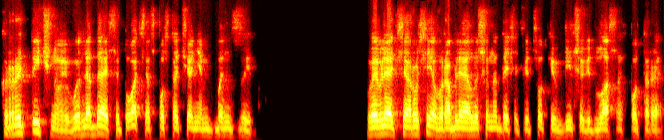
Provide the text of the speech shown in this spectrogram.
критичною виглядає ситуація з постачанням бензину. Виявляється, Росія виробляє лише на 10% більше від власних потреб.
